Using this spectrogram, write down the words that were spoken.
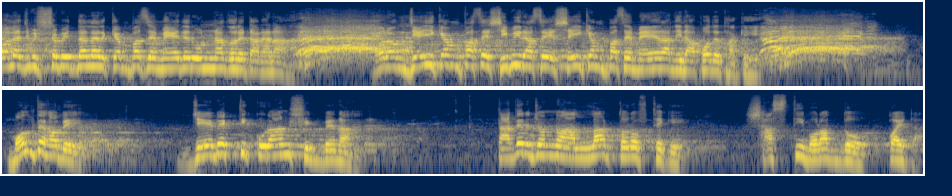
কলেজ বিশ্ববিদ্যালয়ের ক্যাম্পাসে মেয়েদের উন্না ধরে টানে না। বরং যেই ক্যাম্পাসে শিবির আছে, সেই ক্যাম্পাসে মেয়েরা নিরাপদে থাকে। বলতে হবে, যে ব্যক্তি কোরআন শিখবে না, তাদের জন্য আল্লাহর তরফ থেকে শাস্তি বরাদ্দ কয়টা?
